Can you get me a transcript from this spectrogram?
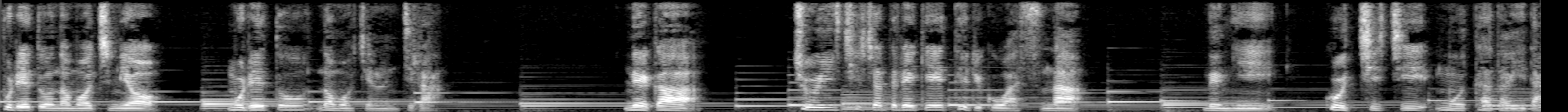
불에도 넘어지며 물에도 넘어지는지라. 내가 주의 제자들에게 데리고 왔으나 능히 고치지 못하더이다.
